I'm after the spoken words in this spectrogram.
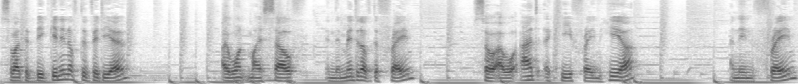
So at the beginning of the video, I want myself in the middle of the frame. So I will add a keyframe here and in frame,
